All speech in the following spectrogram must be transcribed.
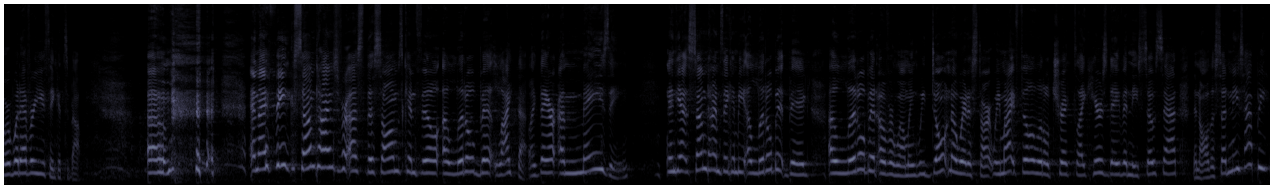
or whatever you think it's about. Um, and I think sometimes for us, the Psalms can feel a little bit like that. Like they are amazing and yet, sometimes they can be a little bit big, a little bit overwhelming. We don't know where to start. We might feel a little tricked, like, here's David and he's so sad, then all of a sudden he's happy.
